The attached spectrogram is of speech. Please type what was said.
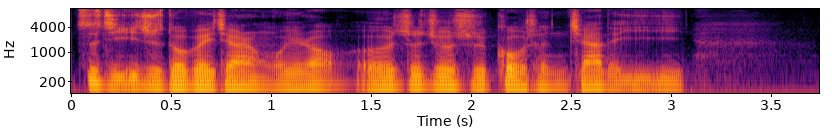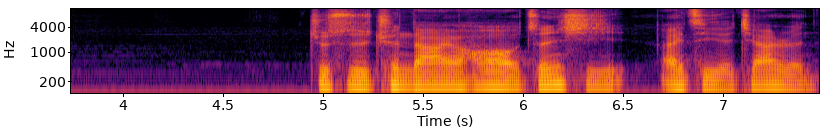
自己一直都被家人围绕，而这就是构成家的意义。就是劝大家要好好珍惜爱自己的家人。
